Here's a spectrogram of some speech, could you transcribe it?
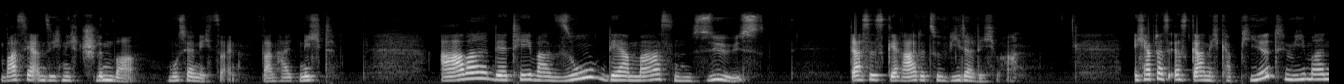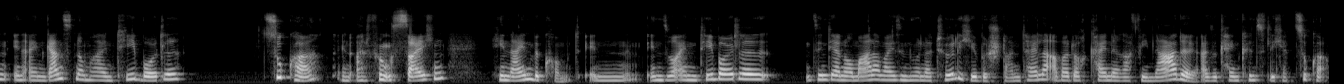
was ja an sich nicht schlimm war, muss ja nicht sein, dann halt nicht. Aber der Tee war so dermaßen süß, dass es geradezu widerlich war. Ich habe das erst gar nicht kapiert, wie man in einen ganz normalen Teebeutel Zucker, in Anführungszeichen, hineinbekommt. In, in so einen Teebeutel sind ja normalerweise nur natürliche Bestandteile, aber doch keine Raffinade, also kein künstlicher Zucker.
